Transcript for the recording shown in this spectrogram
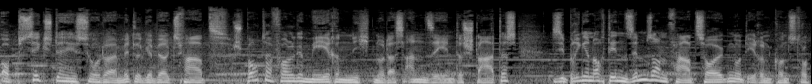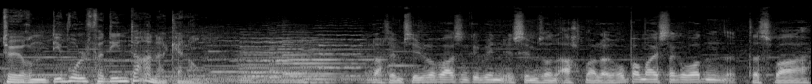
Ob Six Days oder Mittelgebirgsfahrt, Sporterfolge mehren nicht nur das Ansehen des Staates, sie bringen auch den Simson-Fahrzeugen und ihren Konstrukteuren die wohlverdiente Anerkennung. Nach dem Silbervasengewinn ist Simson achtmal Europameister geworden. Das war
